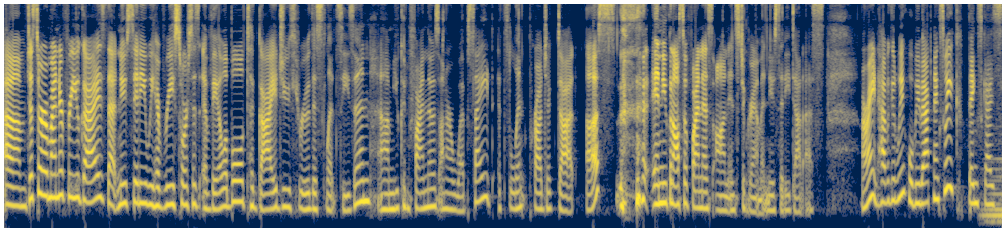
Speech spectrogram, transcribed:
Um, just a reminder for you guys that New City, we have resources available to guide you through this Lent season. Um, you can find those on our website. It's lentproject.us. and you can also find us on Instagram at newcity.us. All right. Have a good week. We'll be back next week. Thanks, guys.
